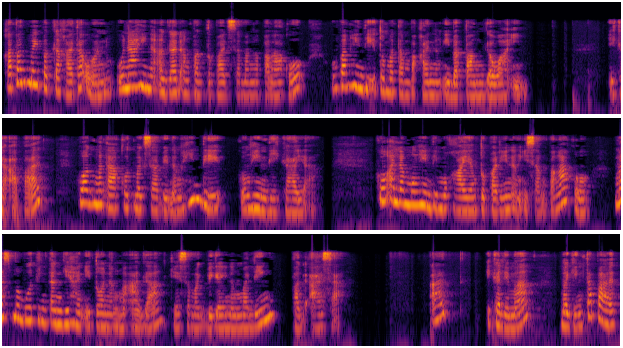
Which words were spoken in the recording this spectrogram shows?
Kapag may pagkakataon, unahin na agad ang pagtupad sa mga pangako upang hindi ito matambakan ng iba pang gawain. Ikaapat, huwag matakot magsabi ng hindi kung hindi kaya. Kung alam mong hindi mo kayang tuparin ang isang pangako, mas mabuting tanggihan ito ng maaga kaysa magbigay ng maling pag-asa. At ikalima, maging tapat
